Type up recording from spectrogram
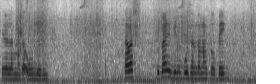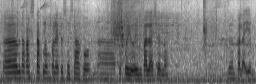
Sila lang nag-auling. Tapos, di ba, binubusan to ng tubig. Uh, nakastock lang pala ito sa sako na tutuyuin pala siya, no? Ganun pala yan.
